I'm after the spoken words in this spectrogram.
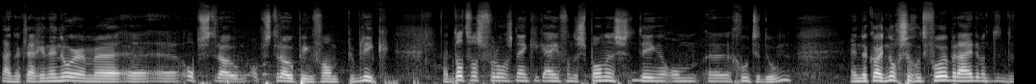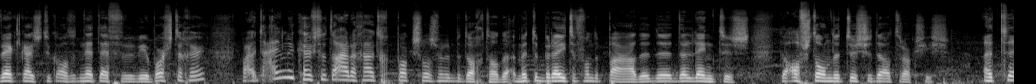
Nou, dan krijg je een enorme eh, opstroom, opstroping van publiek. Nou, dat was voor ons denk ik een van de spannendste dingen om goed te doen. En dan kan je het nog zo goed voorbereiden, want de werkelijkheid is natuurlijk altijd net even weer borstiger. Maar uiteindelijk heeft het aardig uitgepakt zoals we het bedacht hadden. Met de breedte van de paden, de, de lengtes, de afstanden tussen de attracties. Het, eh,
